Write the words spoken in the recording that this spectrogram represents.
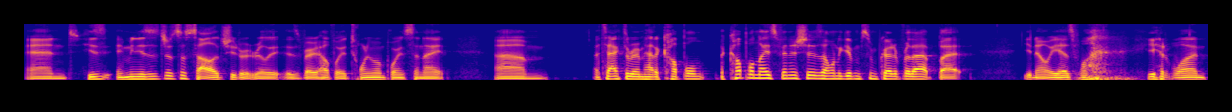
and he's. I mean, he's just a solid shooter. It really is very helpful. He had 21 points tonight. Um, attack the rim had a couple a couple nice finishes. I want to give him some credit for that, but you know he has one. he had one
